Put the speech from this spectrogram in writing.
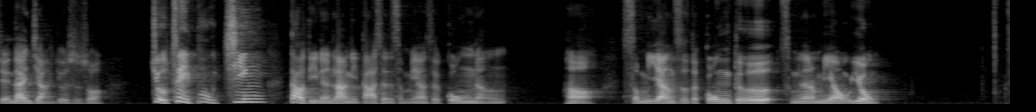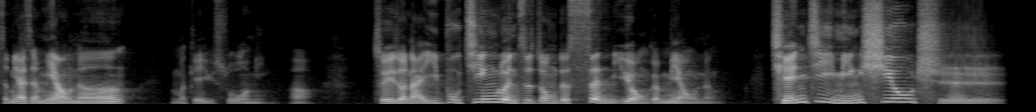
简单讲就是说，就这部经。到底能让你达成什么样子的功能？哈，什么样子的功德？什么样的妙用？什么样子的妙能？那么给予说明啊。所以说，哪一部经论之中的圣用跟妙能？前记名修持，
